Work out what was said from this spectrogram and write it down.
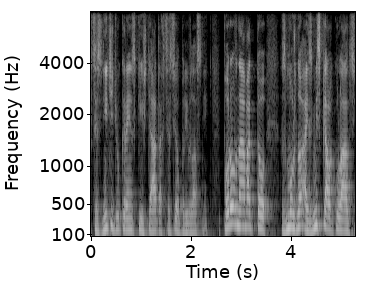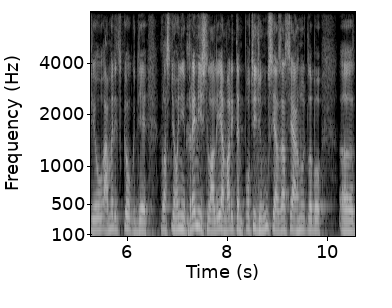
chce zničiť ukrajinský štát a chce si ho privlastniť. Porovnávať to s možno aj s miskalkuláciou americkou, kde vlastne oni premýšľali a mali ten pocit, že musia zasiahnuť, lebo uh,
